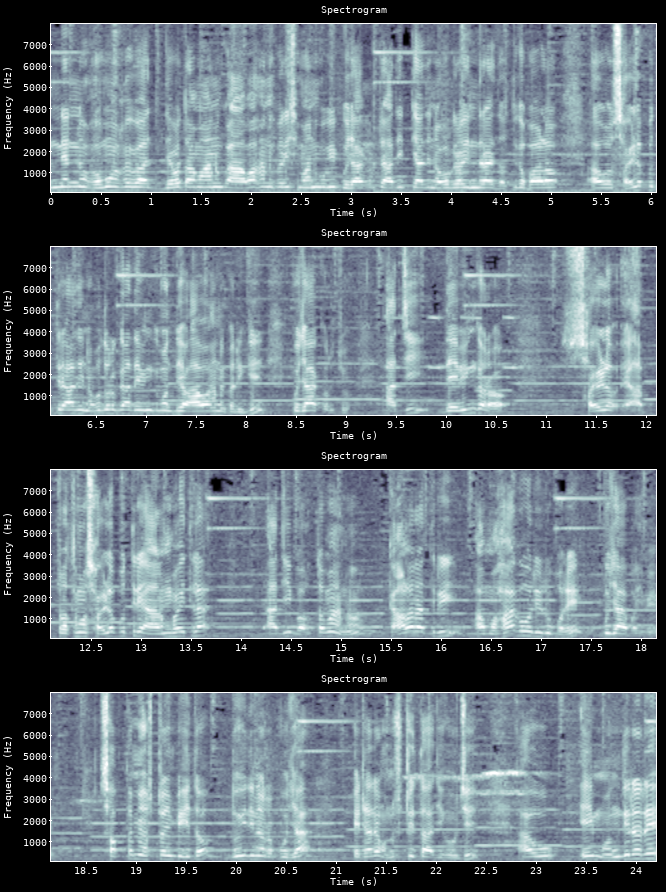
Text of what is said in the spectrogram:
ଅନ୍ୟାନ୍ୟ ହୋମ ହେବା ଦେବତାମାନଙ୍କୁ ଆବାହନ କରି ସେମାନଙ୍କୁ ବି ପୂଜା କରୁଛୁ ଆଦିତ୍ୟ ଆଦି ନବଗ୍ରହ ଇନ୍ଦ୍ରାୟ ଦସ୍ତିକପାଳ ଆଉ ଶୈଳପୁତ୍ରୀ ଆଦି ନବଦୁର୍ଗା ଦେବୀଙ୍କୁ ମଧ୍ୟ ଆବାହନ କରିକି ପୂଜା କରୁଛୁ ଆଜି ଦେବୀଙ୍କର ଶୈଳ ପ୍ରଥମ ଶୈଳପୁତ୍ରୀ ଆରମ୍ଭ ହୋଇଥିଲା ଆଜି ବର୍ତ୍ତମାନ କାଳରାତ୍ରି ଆଉ ମହାଗୌରୀ ରୂପରେ ପୂଜା ପାଇବେ ସପ୍ତମୀ ଅଷ୍ଟମୀ ବିହିତ ଦୁଇ ଦିନର ପୂଜା ଏଠାରେ ଅନୁଷ୍ଠିତ ଆଜି ହେଉଛି ଆଉ ଏଇ ମନ୍ଦିରରେ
